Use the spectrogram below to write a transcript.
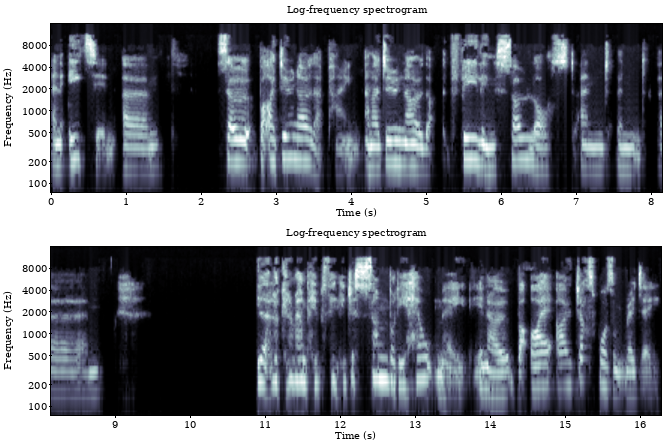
and eating. Um, so, but I do know that pain, and I do know that feeling so lost and and um, you know, looking around, people thinking, just somebody help me, you know. But I I just wasn't ready.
